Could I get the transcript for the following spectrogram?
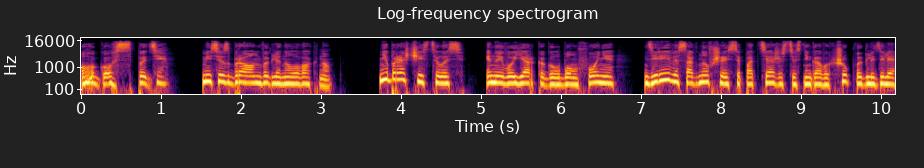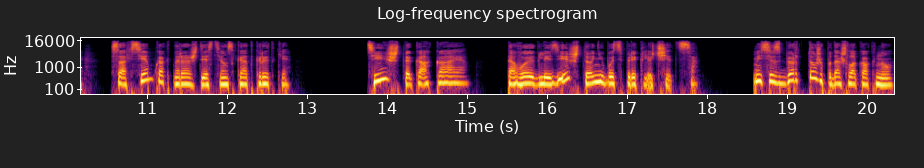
«О, Господи!» Миссис Браун выглянула в окно. Небо расчистилось, и на его ярко-голубом фоне деревья, согнувшиеся под тяжестью снеговых шуб, выглядели совсем как на рождественской открытке. «Тишь ты какая! Того и гляди, что-нибудь приключится!» Миссис Бёрд тоже подошла к окну.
